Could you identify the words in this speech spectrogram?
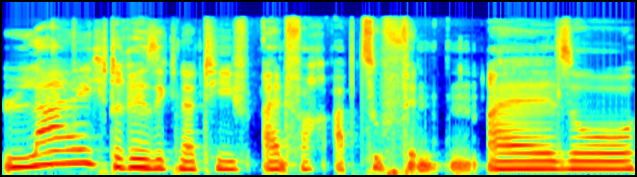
leicht resignativ einfach abzufinden. Also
